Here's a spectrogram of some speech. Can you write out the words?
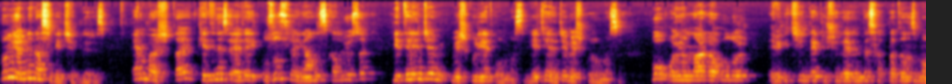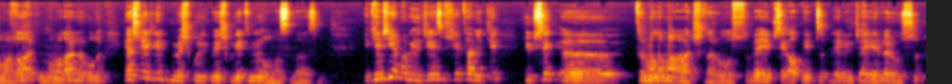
Bunun önüne nasıl geçebiliriz? En başta kediniz evde uzun süre yalnız kalıyorsa yeterince meşguliyet olması, yeterince meşgul olması. Bu oyunlarla olur, ev içinde köşelerinde sakladığınız mamalar, mamalarla olur. Yani sürekli meşgul, meşguliyetinin olması lazım. İkinci yapabileceğiniz bir şey tabii ki yüksek e, tırmalama ağaçları olsun veya yüksek atlayıp zıplayabileceği yerler olsun.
